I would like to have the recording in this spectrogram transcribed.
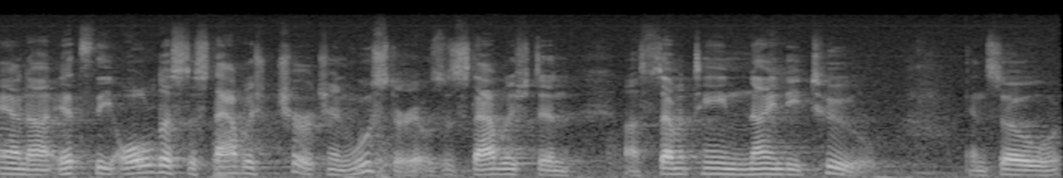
and uh, it's the oldest established church in Worcester. It was established in uh, 1792. And so,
